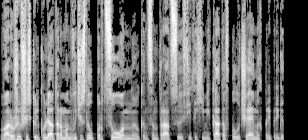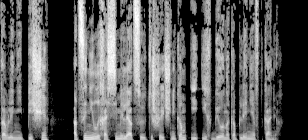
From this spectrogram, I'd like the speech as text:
Вооружившись калькулятором, он вычислил порционную концентрацию фитохимикатов, получаемых при приготовлении пищи, оценил их ассимиляцию кишечником и их бионакопление в тканях.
